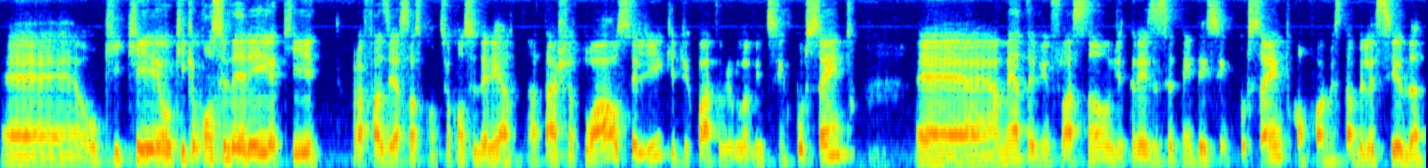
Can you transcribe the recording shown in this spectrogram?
é, o, que, que, o que, que eu considerei aqui para fazer essas contas. Eu considerei a, a taxa atual, Selic, de 4,25%, é, a meta de inflação de 3,75%, conforme estabelecida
